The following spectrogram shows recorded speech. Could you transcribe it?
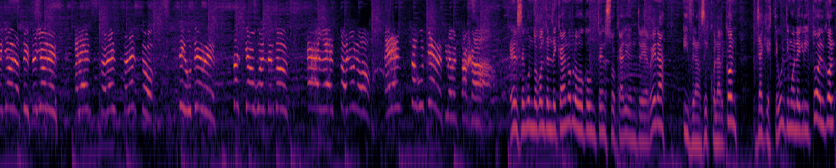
Señoras y señores, lento, lento, lento. Sí, Gutiérrez. Santiago Wander 2. Everton 1. Lento Gutiérrez y la ventaja. El segundo gol del decano provocó un tenso careo entre Herrera y Francisco Alarcón, ya que este último le gritó el gol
